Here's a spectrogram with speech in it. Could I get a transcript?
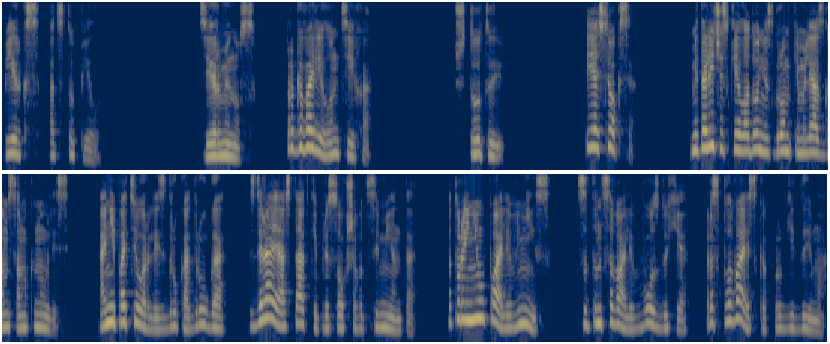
Пиркс отступил. «Терминус», — проговорил он тихо. «Что ты...» И осекся. Металлические ладони с громким лязгом сомкнулись. Они потерлись друг от друга, сдирая остатки присохшего цемента, которые не упали вниз, затанцевали в воздухе, расплываясь, как круги дыма.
